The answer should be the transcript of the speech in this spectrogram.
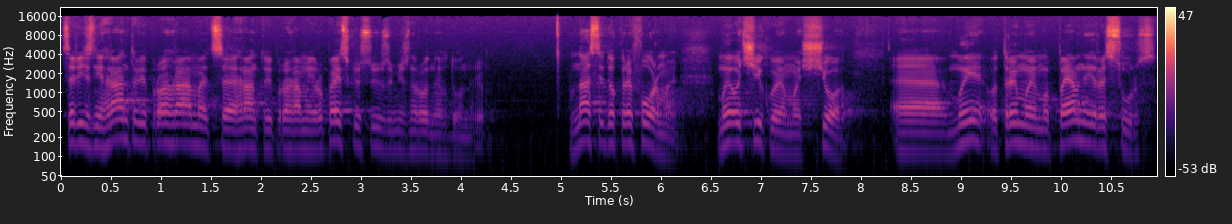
Це різні грантові програми, це грантові програми Європейського союзу, міжнародних донорів. Внаслідок реформи ми очікуємо, що ми отримуємо певний ресурс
